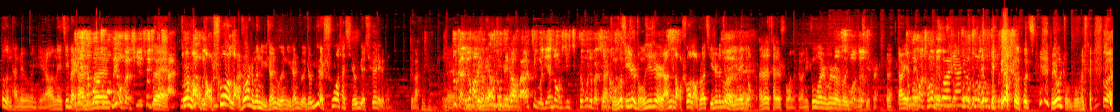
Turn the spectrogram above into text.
不怎么谈这个问题。然后那基本上什么中国没有问题，所以就不谈。就是老老说老说什么女权主义，女权主义就是越说它其实越缺这个东西。对吧？都感觉好像是欧洲这边反而这个严重，德国这边种族歧视，种族歧视。然后你老说老说，其实他就是因为有他才在说呢，对吧？你中国什么时候说种族歧视？对，当然也没有，从来没有，中国中国也没有种族，没有种族嘛，对。对，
